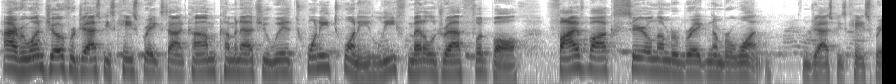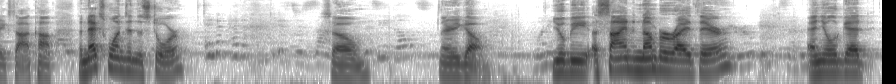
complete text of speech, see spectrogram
Hi, everyone. Joe for jaspyscasebreaks.com coming at you with 2020 Leaf Metal Draft Football five box serial number break number one from jaspyscasebreaks.com. The next one's in the store. So there you go. You'll be assigned a number right there, and you'll get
